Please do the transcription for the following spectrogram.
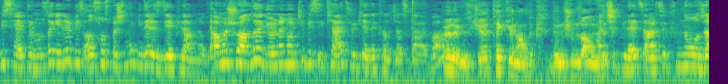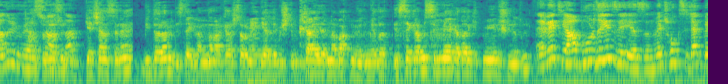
Biz hep Temmuz'da gelir, biz Ağustos başında gideriz diye planlıyorduk. Ama şu anda görünen o ki biz 2 ay Türkiye'de kalacağız galiba. Öyle gözüküyor. Tek yön aldık. Dönüşümüzü almadık. Açık bilet artık ne olacağını bilmiyoruz şu Hatırlıyorsun anda. geçen sene bir dönem Instagram'dan arkadaşlarımı engellemiştim. Hikayelerine bakmıyordum ya da Instagram'ı silmeye kadar gitmeyi düşünüyordum. Evet ya buradayız ya yazın ve çok sıcak ve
